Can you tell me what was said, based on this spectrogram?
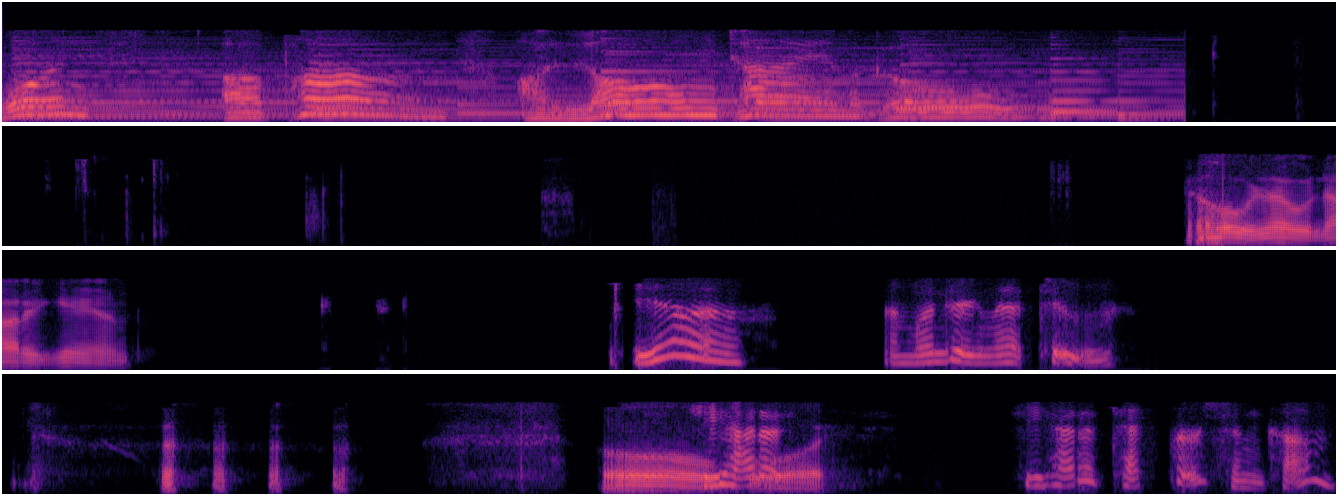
Once upon a long time ago. Oh no, not again. Yeah, I'm wondering that too. oh He had a- boy. He had a tech person come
